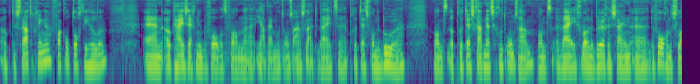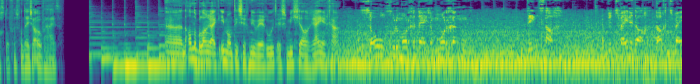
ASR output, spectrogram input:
ook de straat op gingen, fakkeltochten hielden. En ook hij zegt nu bijvoorbeeld van ja, wij moeten ons aansluiten bij het protest van de boeren. Want dat protest gaat net zo goed ons aan. Want wij, gewone burgers, zijn de volgende slachtoffers van deze overheid. Een ander belangrijk iemand die zich nu weer roert is Michel Rijenga. Zo, goedemorgen deze morgen. Dinsdag. De tweede dag, dag 2.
